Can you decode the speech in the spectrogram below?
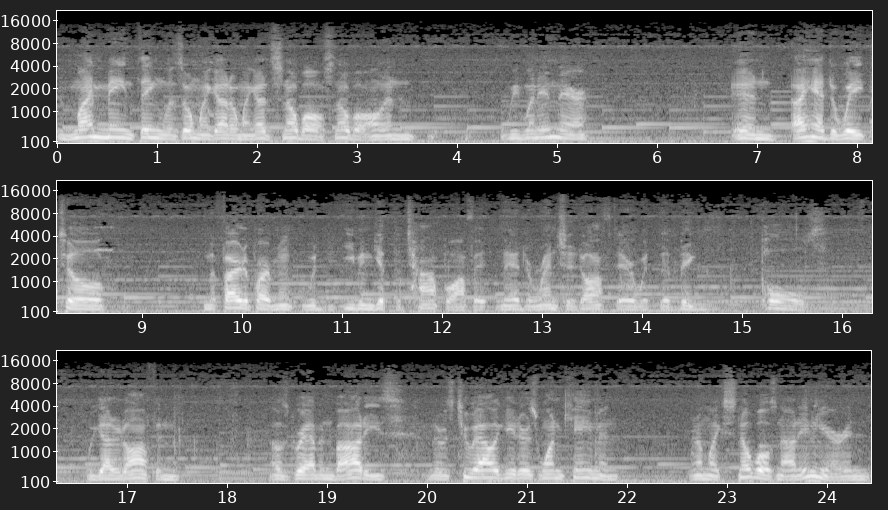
my main thing was oh my god, oh my god, snowball, snowball and we went in there and I had to wait till the fire department would even get the top off it. And they had to wrench it off there with the big poles. We got it off and I was grabbing bodies. There was two alligators, one came in and I'm like, Snowball's not in here. And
